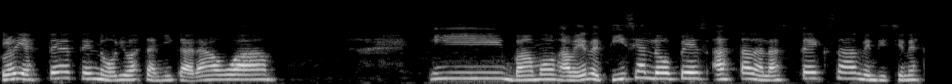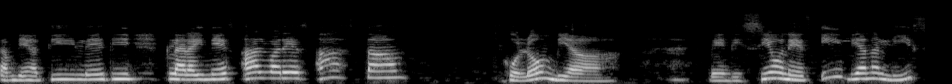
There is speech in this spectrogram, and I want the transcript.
Gloria Esther Tenorio hasta Nicaragua. Y vamos a ver, Leticia López hasta Dallas, Texas. Bendiciones también a ti, Leti. Clara Inés Álvarez hasta Colombia. Bendiciones. Y Diana Liz,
